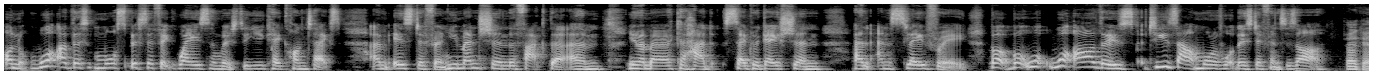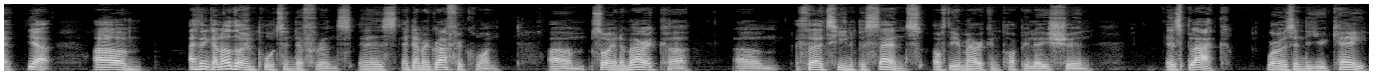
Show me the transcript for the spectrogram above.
on what are the more specific ways in which the UK context um, is different? You mentioned the fact that um, you know America had segregation and, and slavery, but but what, what are those? Tease out more of what those differences are. Okay, yeah. Um, I think another important difference is a demographic one. Um, so in America, um, 13% of the American population is black, whereas in the UK,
